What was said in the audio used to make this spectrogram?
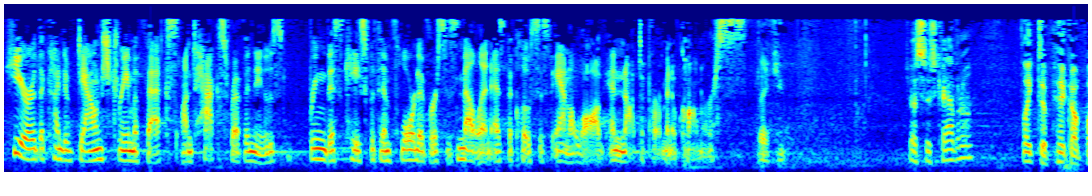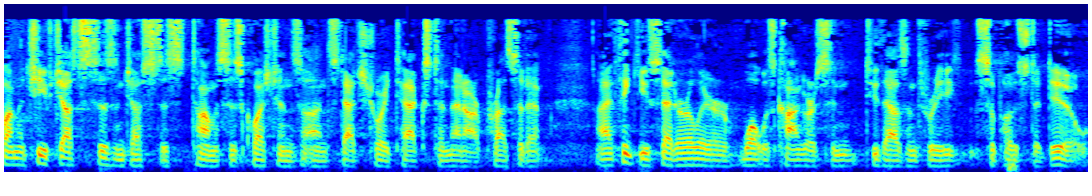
here, the kind of downstream effects on tax revenues bring this case within Florida versus Mellon as the closest analog and not Department of Commerce. Thank you. Justice Kavanaugh? I'd like to pick up on the Chief Justice's and Justice Thomas's questions on statutory text and then our precedent. I think you said earlier what was Congress in 2003 supposed to do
